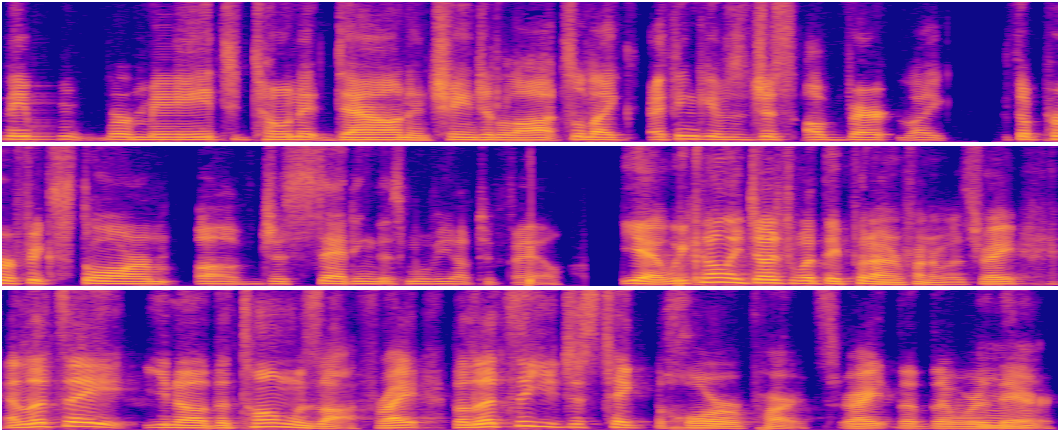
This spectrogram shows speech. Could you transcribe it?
they were made to tone it down and change it a lot so like i think it was just a very like the perfect storm of just setting this movie up to fail yeah, we can only judge what they put out in front of us, right? And let's say, you know, the tone was off, right? But let's say you just take the horror parts, right? That, that were Mhm. there.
